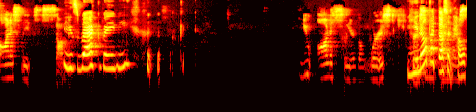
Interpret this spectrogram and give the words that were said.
honestly suck. He's back, baby. You honestly are the worst. You know that doesn't help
